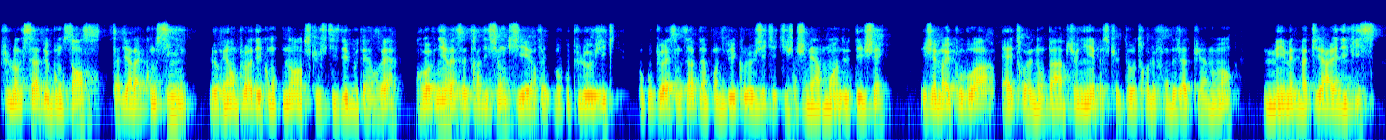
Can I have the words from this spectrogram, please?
plus loin que ça, de bon sens, c'est-à-dire la consigne, le réemploi des contenants, puisque j'utilise des bouteilles en verre, revenir à cette tradition qui est en fait beaucoup plus logique beaucoup plus responsable d'un point de vue écologique et qui génère moins de déchets. Et j'aimerais pouvoir être non pas un pionnier parce que d'autres le font déjà depuis un moment, mais mettre ma pierre à l'édifice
